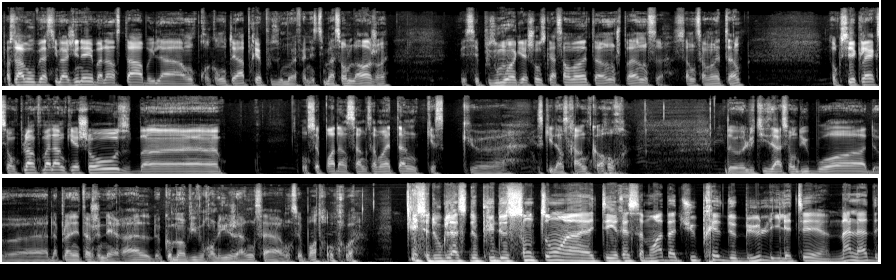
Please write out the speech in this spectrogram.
Parce que là, vous bien s'imaginer, ben, cet arbre, il a, on pourra compter après, plus ou moins, faire une estimation de l'âge. Hein. Mais c'est plus ou moins quelque chose qu'à 120 ans, je pense. 120 ans. Donc, c'est clair que si on plante maintenant quelque chose, ben, on ne sait pas dans 120 ans qu'est-ce qu'il ce qu'il en sera encore de l'utilisation du bois, de, la planète en général, de comment vivront les gens, ça, on ne sait pas trop. quoi. Et ce Douglas de plus de 100 ans a été récemment abattu près de Bulle. Il était malade.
